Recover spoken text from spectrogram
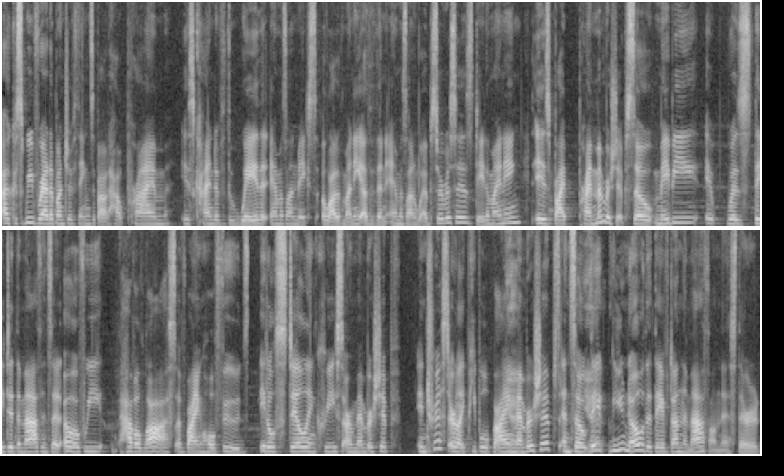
uh, because we've read a bunch of things about how Prime is kind of the way that Amazon makes a lot of money, other than Amazon Web Services, data mining, is by Prime membership. So maybe it was they did the math and said, oh, if we have a loss of buying Whole Foods, it'll still increase our membership interest or like people buying Yeah. memberships. And so Yeah. they, you know, that they've done the math on this. They're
